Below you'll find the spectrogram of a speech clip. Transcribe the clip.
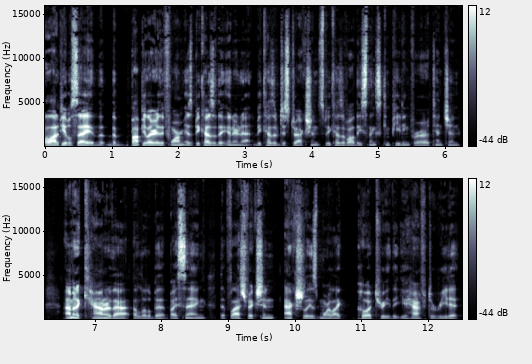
a lot of people say the, popularity of the form is because of the internet, because of distractions, because of all these things competing for our attention. I'm going to counter that a little bit by saying that flash fiction actually is more like poetry, that you have to read it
